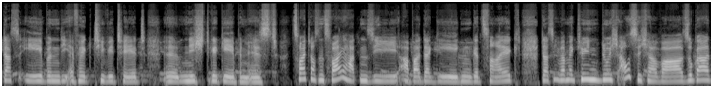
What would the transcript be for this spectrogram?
dass eben die Effektivität nicht gegeben ist. 2002 hatten sie aber dagegen gezeigt, dass Ivermectin durchaus sicher war, sogar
